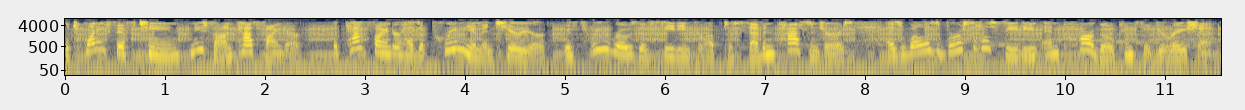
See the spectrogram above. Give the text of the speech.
The 2015 Nissan Pathfinder. The Pathfinder has a premium interior with three rows of seating for up to seven passengers, as well as versatile seating and cargo configurations.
